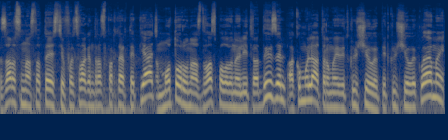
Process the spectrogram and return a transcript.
Зараз у нас на тесті Volkswagen Transporter T5. Мотор у нас 2,5 літра дизель. Акумулятор ми відключили, підключили клеми.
